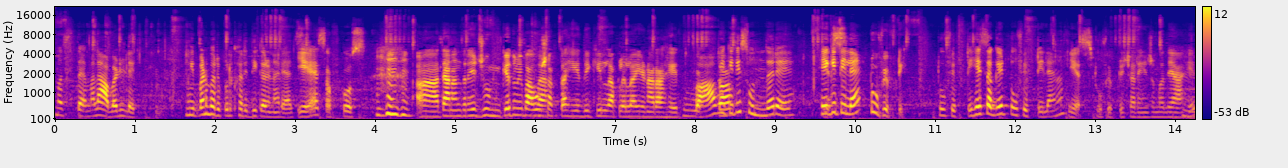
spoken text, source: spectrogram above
मस्त आहे. मला आवडले मी पण भरपूर खरेदी करणार आहे येस ऑफकोर्स त्यानंतर हे झुमके तुम्ही पाहू शकता. हे देखील आपल्याला येणार आहेत. किती सुंदर आहे. हे कितीला आहे? टू फिफ्टी टू फिफ्टी हे सगळे टू फिफ्टीला ना? येस टू फिफ्टीच्या रेंजमध्ये आहेत.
